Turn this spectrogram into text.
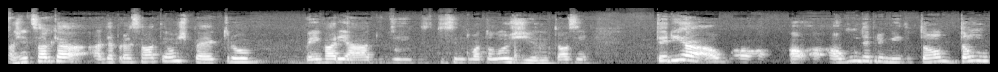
a gente sabe que a, a depressão tem um espectro bem variado de, de sintomatologia. Né? Então, assim, teria algum deprimido tão, tão,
